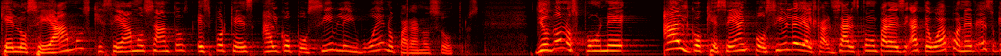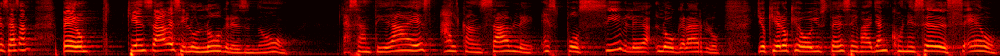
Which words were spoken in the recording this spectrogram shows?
que lo seamos, que seamos santos, es porque es algo posible y bueno para nosotros. Dios no nos pone algo que sea imposible de alcanzar. Es como para decir, ah, te voy a poner eso que sea santo, pero quién sabe si lo logres. No. La santidad es alcanzable, es posible lograrlo. Yo quiero que hoy ustedes se vayan con ese deseo,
